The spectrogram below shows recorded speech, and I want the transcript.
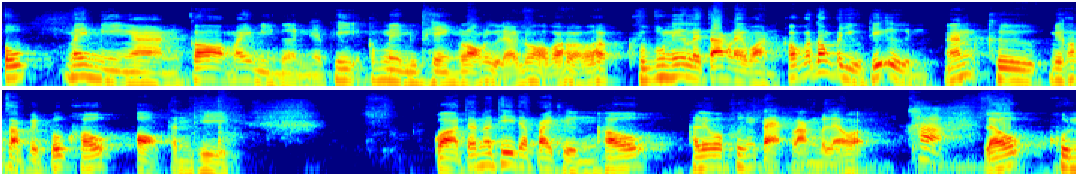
ปุ๊บไม่มีงานก็ไม่มีเงินเนี่ยพี่ก็ไม่มีเพลงร้องอยู่แล้วนึกออกว่าแบบว่าคือพวกนี้รายจ้างรายวันเขาก็ต้องไปอยู่ที่อื่นนั้นคือมีคำสั่งปิดปุ๊บเขาออกทันที กว่าเจ้าหน้าที่จะไปถึงเขาเขาเรียกว่าเพิ่งแตกหลังไปแล้วอะค่ะ แล้วคุณ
